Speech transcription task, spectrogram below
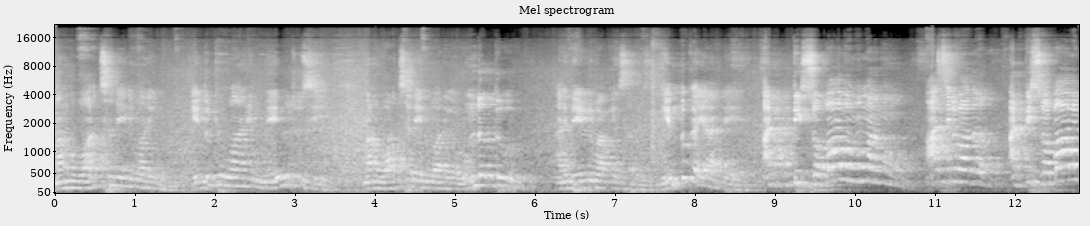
మనం వార్చలేని వారి ఎదుటి వారి మేలు చూసి మనం వార్చలేని వారిగా ఉండొద్దు అని దేవుని వాక్యం సరిస్తుంది ఎందుకయ్యా అంటే అట్టి స్వభావము మనము ఆశీర్వాదం అట్టి స్వభావం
